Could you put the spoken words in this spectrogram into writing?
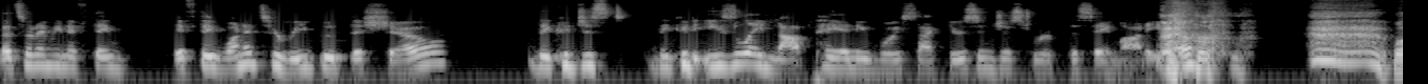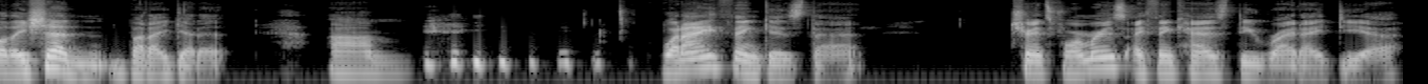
That's what I mean. If they if they wanted to reboot the show, they could just they could easily not pay any voice actors and just rip the same audio. well, they shouldn't, but I get it. Um, what I think is that Transformers, I think, has the right idea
